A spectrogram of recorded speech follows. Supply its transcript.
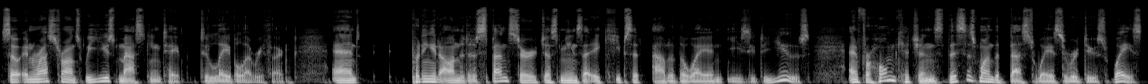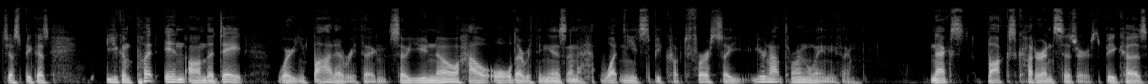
So, in restaurants, we use masking tape to label everything. And putting it on a dispenser just means that it keeps it out of the way and easy to use. And for home kitchens, this is one of the best ways to reduce waste, just because you can put in on the date where you bought everything. So you know how old everything is and what needs to be cooked first. So you're not throwing away anything. Next, box cutter and scissors, because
